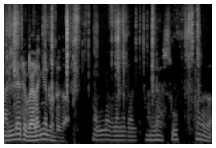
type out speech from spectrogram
നല്ലതായിട്ട് വിളഞ്ഞിട്ടുണ്ട് നല്ല വിളഞ്ഞിട്ടുണ്ട്. നല്ല സൂപ്പർ കാ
